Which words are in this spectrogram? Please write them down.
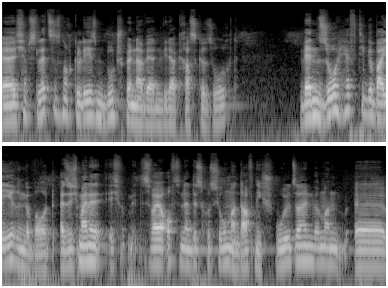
äh, ich habe es letztens noch gelesen, Blutspender werden wieder krass gesucht werden so heftige Barrieren gebaut. Also ich meine, es war ja oft in der Diskussion, man darf nicht schwul sein, wenn man äh,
